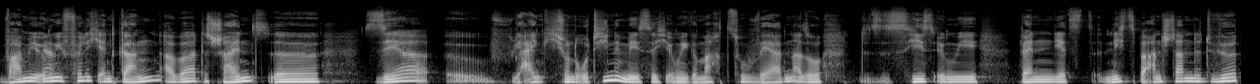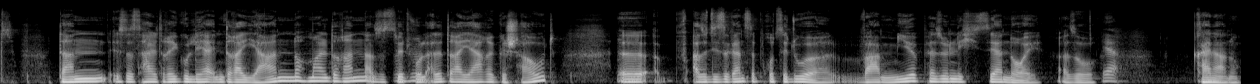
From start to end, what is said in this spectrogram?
war mir irgendwie Ja. völlig entgangen, aber das scheint äh, sehr, äh, ja, eigentlich schon routinemäßig irgendwie gemacht zu werden. Also, es hieß irgendwie, wenn jetzt nichts beanstandet wird, dann ist es halt regulär in drei Jahren nochmal dran. Also, es wird wohl alle drei Jahre geschaut. Äh, also, diese ganze Prozedur war mir persönlich sehr neu. Also, Ja. keine Ahnung,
